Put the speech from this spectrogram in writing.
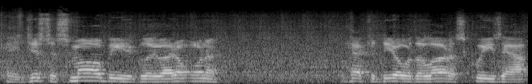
Okay, just a small bead of glue. I don't want to have to deal with a lot of squeeze out.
